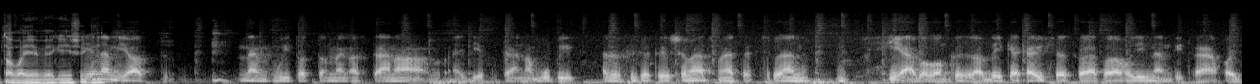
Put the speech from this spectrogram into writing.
tavaly év végé is. Én nem miatt nem újítottam meg aztán a, egy év után a bubi előfizetésemet, mert egyszerűen hiába van közel a BKK ügyfélszolgálat, valahogy így nem vitt rá, hogy,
